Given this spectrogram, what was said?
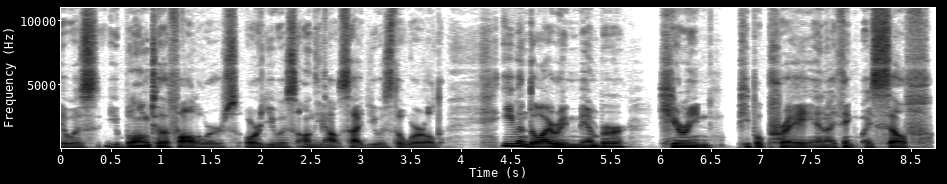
It was you belonged to the followers, or you was on the outside. You was the world. Even though I remember hearing people pray, and I think myself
